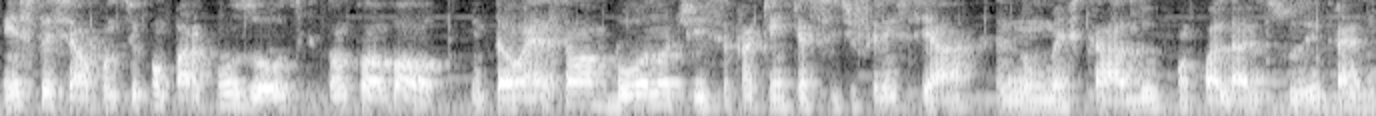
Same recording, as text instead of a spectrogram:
em especial quando se compara com os outros que estão à tua volta. Então, essa é uma boa notícia para quem quer se diferenciar no mercado com a qualidade de suas entregas.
